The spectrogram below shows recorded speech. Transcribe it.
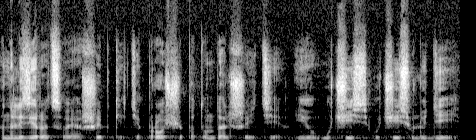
анализировать свои ошибки, тебе проще потом дальше идти. И учись, учись у людей.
